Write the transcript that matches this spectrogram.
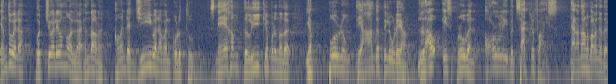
എന്തു വില? കൊച്ചു വിലയൊന്നുമല്ല. എന്താണ്? അവന്റെ ജീവൻ അവൻ കൊടുത്തു. സ്നേഹം തെളിയിക്കപ്പെടുന്നത് എപ്പോഴും ത്യാഗത്തിലൂടെയാണ്. Love is proven only with sacrifice ഞാൻ അതാണ് പറഞ്ഞത്.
